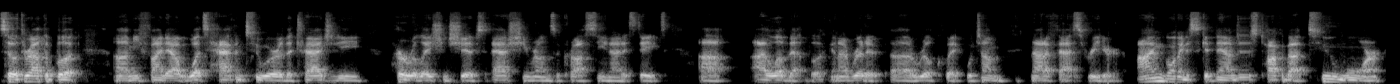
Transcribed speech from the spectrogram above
So throughout the book, um, you find out what's happened to her, the tragedy, her relationships as she runs across the United States. Uh, I love that book and I've read it uh, real quick, which I'm not a fast reader. I'm going to skip down, just talk about two more.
